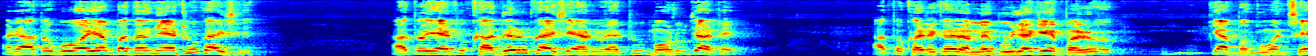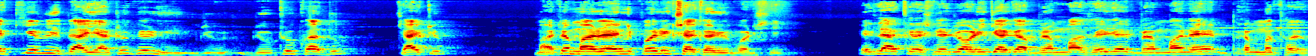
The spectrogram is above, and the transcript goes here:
અને આ તો ગોવાળિયા બધાને એઠું ખાય છે. આ તો એઠું ખાધેલું ખાય છે, એનું એઠું મોઢું ચાટે. આ તો ખરેખર અમે ભૂલ્યા કે પર કે આ ભગવાન છે કેવી રીતે? આ એઠું કેવી જૂઠું ખાધું, ચાટ્યું. માટે મારે એની પરીક્ષા કરવી પડશે. એટલે આ કૃષ્ણ જોણી ગયા કે બ્રહ્મા થઈ જાય, બ્રહ્માને બ્રહ્મ થયો.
